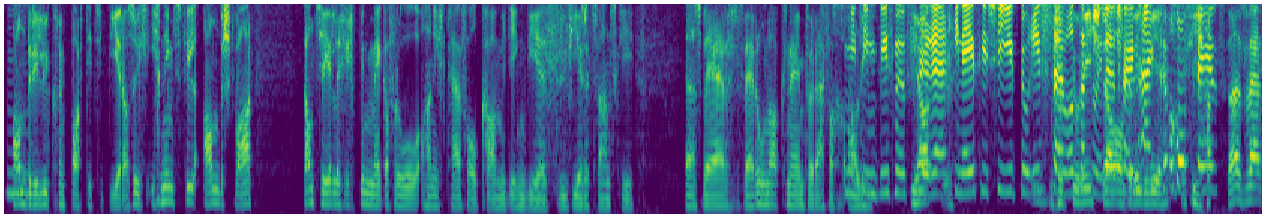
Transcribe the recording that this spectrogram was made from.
mhm. andere Leute können partizipieren können. Also ich, ich nehme es viel anders wahr. Ganz ehrlich, ich bin mega froh, habe ich keinen Erfolg gehabt mit irgendwie 3, 24 es wäre wär unangenehm für einfach Mit alle. Mit dem Business für ja, chinesische Touristen, für Touristen oder Schönheits-OPs. Ja, das wäre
